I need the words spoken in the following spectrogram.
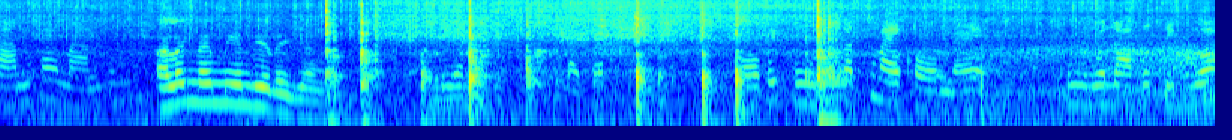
បានខែបានឥឡូវនៅមានទៀតអីចឹង មានតែទៅមកទៅពូកាត់ស្បែកក្រមដែរពូវានាំទៅទីនោះ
